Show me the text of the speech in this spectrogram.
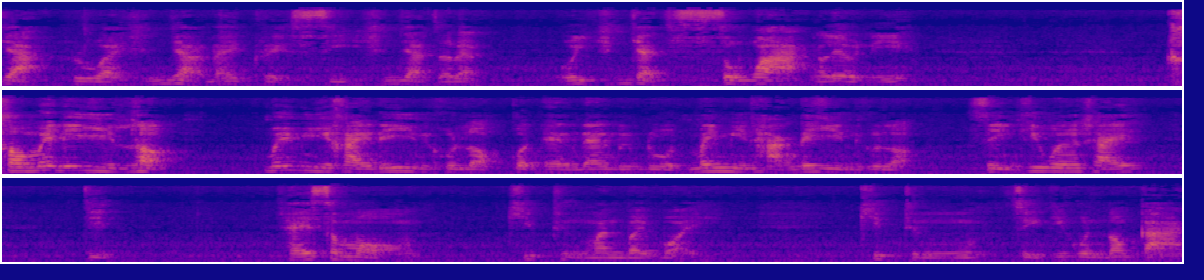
อยากรวย ฉันอยากได้เกรดสี่ฉันอยากจะแบบโอ้ยฉันอยากสว่างอะไรแบบนี้ เขาไม่ได้ยินหรอก ไม่มีใครได้ยินคุณหรอกกฎแห่งแรงดึงดูด ไม่มีทางได้ยินคุณหรอก สิ่งที่คุณต้องใช้จิตใช้สมอง คิดถึงมันบ่อยๆ คิดถึงสิ่งที่คุณต้องการ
